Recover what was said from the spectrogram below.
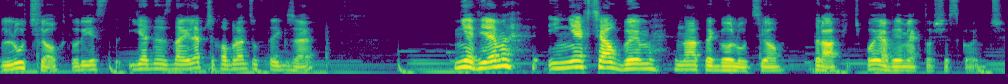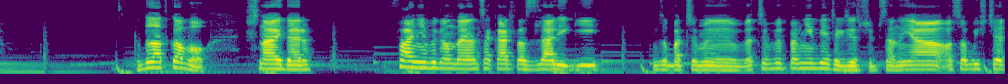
Lucio, który jest jednym z najlepszych obrońców w tej grze. Nie wiem i nie chciałbym na tego Lucio trafić, bo ja wiem jak to się skończy. Dodatkowo Schneider, fajnie wyglądająca karta z La Ligi. Zobaczymy, znaczy wy pewnie wiecie gdzie jest przypisany. Ja osobiście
